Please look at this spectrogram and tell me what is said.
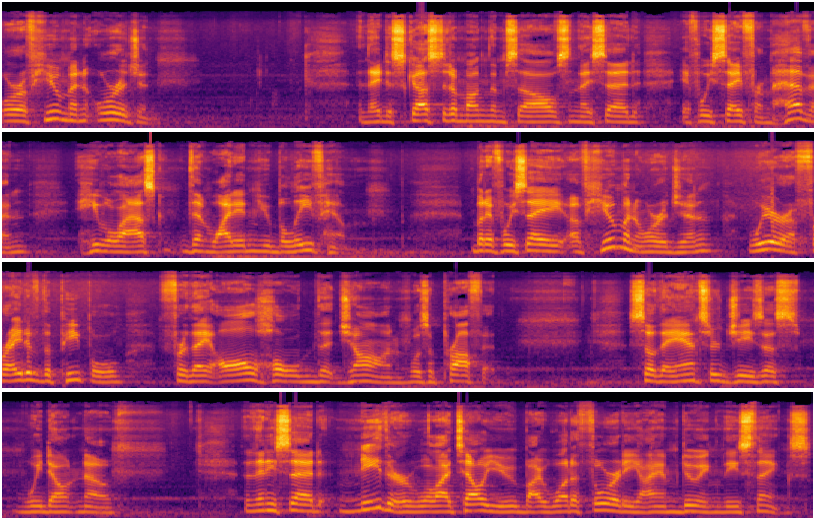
or of human origin? And they discussed it among themselves, and they said, If we say from heaven, he will ask, Then why didn't you believe him? But if we say of human origin, we are afraid of the people for they all hold that John was a prophet. So they answered Jesus, We don't know. And then he said, Neither will I tell you by what authority I am doing these things.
